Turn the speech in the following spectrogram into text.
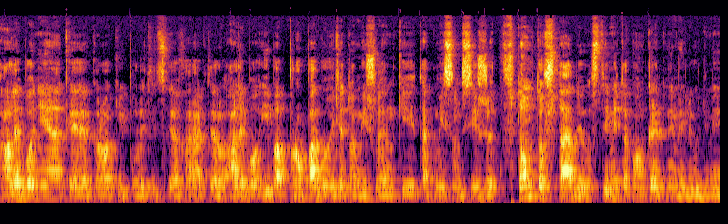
alebo nejaké kroky politického charakteru, alebo iba propaguje tieto myšlienky, tak myslím si, že v tomto štádiu s týmito konkrétnymi ľuďmi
